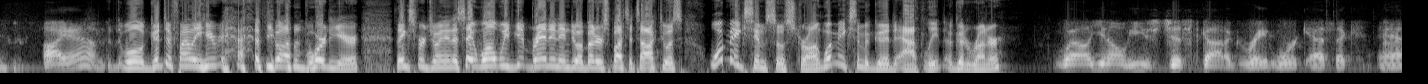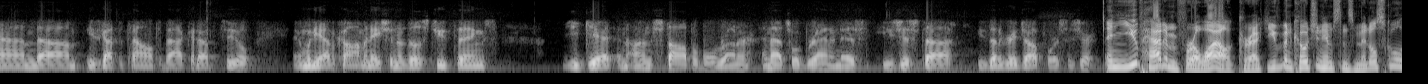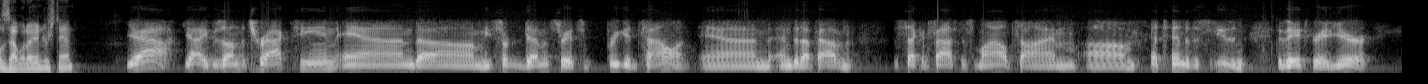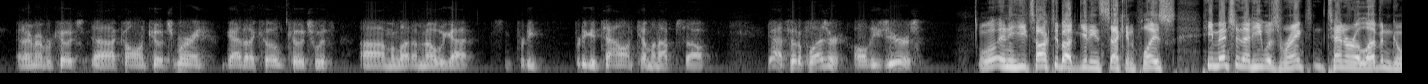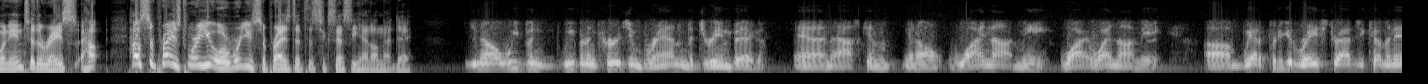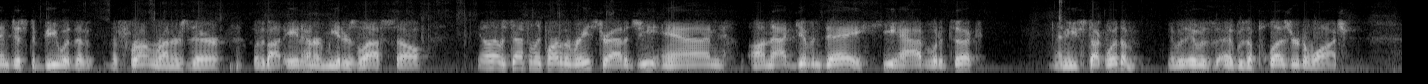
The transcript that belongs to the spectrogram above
I am. Well, good to finally hear have you on board here. Thanks for joining us. Hey, well, we get Brandon into a better spot to talk to us. What makes him so strong? What makes him a good athlete, a good runner? Well, you know, he's just got a great work ethic, and um, he's got the talent to back it up too. And when you have a combination of those two things, you get an unstoppable runner, and that's what Brandon is. He's just uh, he's done a great job for us this year. And you've had him for a while, correct? You've been coaching him since middle school. Is that what I understand? Yeah, yeah, he was on the track team, and um, he sort of demonstrated some pretty good talent, and ended up having the second fastest mile time um, at the end of the season, his eighth grade year. And I remember Coach uh, calling Coach Murray, guy that I co- coach with, um, and let them know we got some pretty pretty good talent coming up. So, yeah, it's been a pleasure all these years. Well, and he talked about getting second place. He mentioned that he was ranked 10 or 11 going into the race. How how surprised were you, or were you surprised at the success he had on that day? You know, we've been we've been encouraging Brandon to dream big and ask him, you know, why not me? Why why not me? Um, we had a pretty good race strategy coming in just to be with the the front runners there with about 800 meters left. So, you know, that was definitely part of the race strategy. And on that given day, he had what it took, and he stuck with him. It was it was it was a pleasure to watch.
